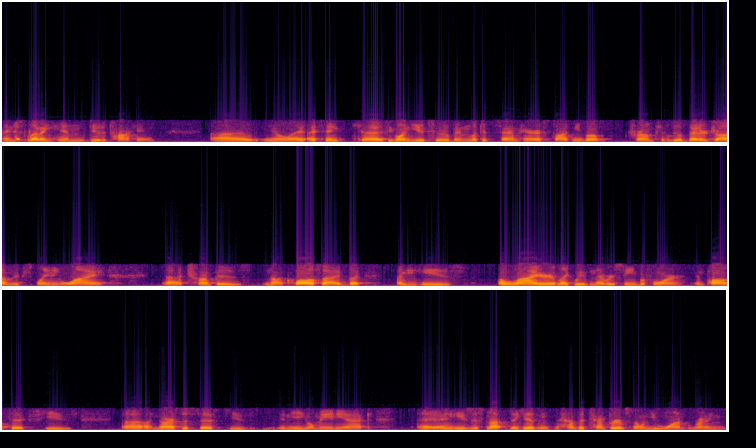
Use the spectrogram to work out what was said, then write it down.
and just letting him do the talking. Uh, you know, I, I think uh, if you go on YouTube and look at Sam Harris talking about Trump, he'll do a better job of explaining why uh, Trump is not qualified. But I mean, he's a liar like we've never seen before in politics. He's uh, a narcissist. He's an egomaniac, and he's just not. He doesn't have the temper of someone you want running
